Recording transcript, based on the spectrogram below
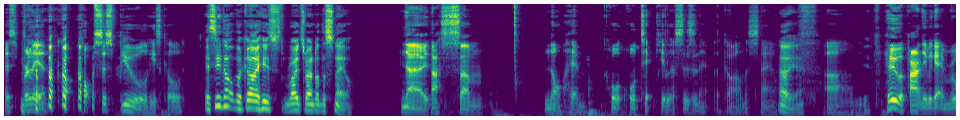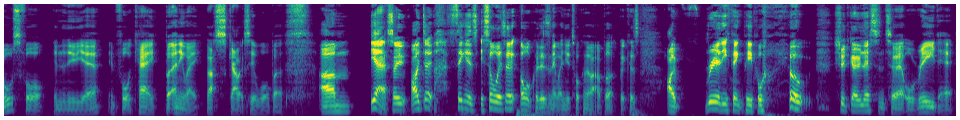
It's brilliant. Co- Copsus Buell, he's called. Is he not the guy who rides around on the snail? No, that's um, not him. Hort- Horticulus, isn't it? The guy on the snail. Oh, yeah. Um, who apparently we're getting rules for in the new year in 40k. But anyway, that's Galaxy of War. But um, yeah, so I don't. Thing is, it's always awkward, isn't it, when you're talking about a book because I really think people should go listen to it or read it.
